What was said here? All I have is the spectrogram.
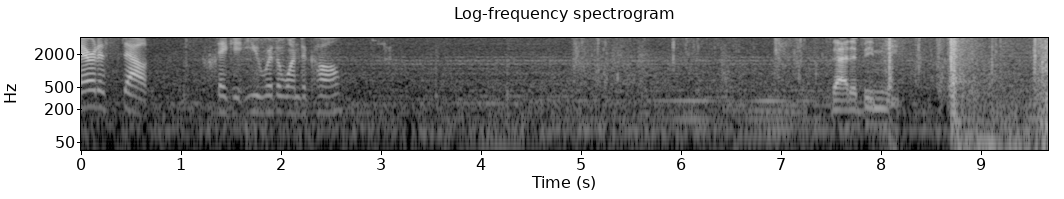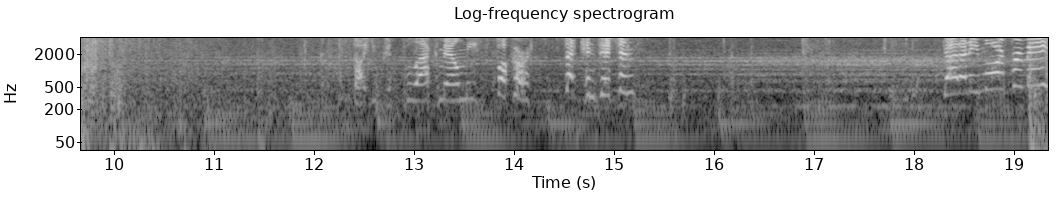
Meredith Stout. Take it you were the one to call? That'd be me. Thought you could blackmail me, fucker? Set conditions? Got any more for me?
